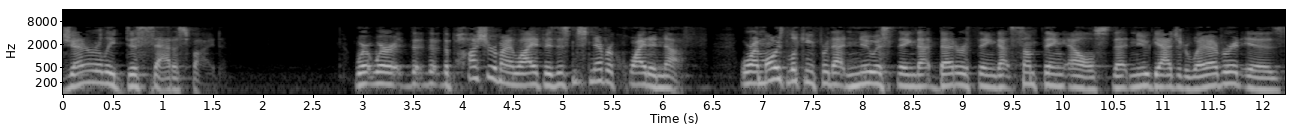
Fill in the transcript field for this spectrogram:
generally dissatisfied? Where, where the, the, the posture of my life is it's just never quite enough or I'm always looking for that newest thing, that better thing, that something else, that new gadget or whatever it is,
